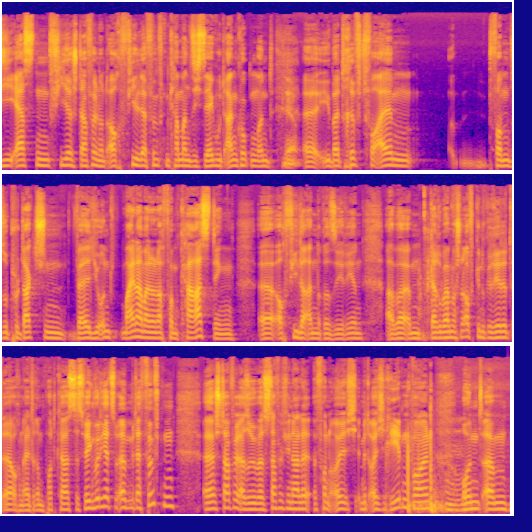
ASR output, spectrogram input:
Die ersten vier Staffeln und auch viel der fünften kann man sich sehr gut angucken und ja. äh, übertrifft vor allem vom so Production Value und meiner Meinung nach vom Casting äh, auch viele andere Serien. Aber ähm, darüber haben wir schon oft genug geredet, äh, auch in älteren Podcasts. Deswegen würde ich jetzt äh, mit der fünften äh, Staffel, also über das Staffelfinale von euch, mit euch reden wollen. Mhm. Und ähm,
